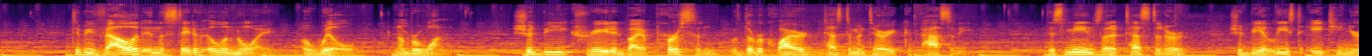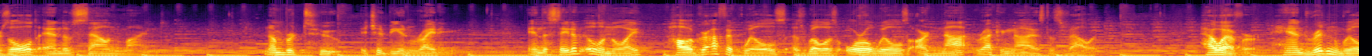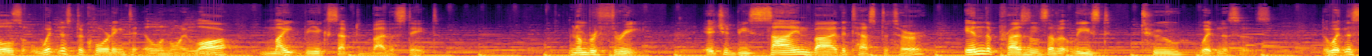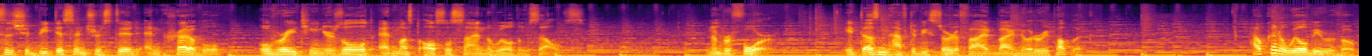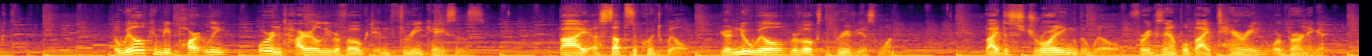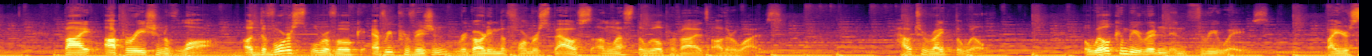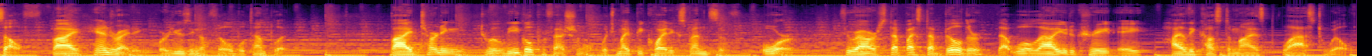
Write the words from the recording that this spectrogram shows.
To be valid in the state of Illinois, a will, number one, should be created by a person with the required testamentary capacity. This means that a testator should be at least 18 years old and of sound mind. Number two, it should be in writing. In the state of Illinois, holographic wills as well as oral wills are not recognized as valid. However, handwritten wills witnessed according to Illinois law might be accepted by the state. Number three, it should be signed by the testator in the presence of at least two witnesses. The witnesses should be disinterested and credible, over 18 years old, and must also sign the will themselves. Number four, it doesn't have to be certified by a notary public. How can a will be revoked? A will can be partly or entirely revoked in three cases. By a subsequent will, your new will revokes the previous one. By destroying the will, for example, by tearing or burning it. By operation of law, a divorce will revoke every provision regarding the former spouse unless the will provides otherwise. How to write the will? A will can be written in three ways by yourself, by handwriting or using a fillable template, by turning to a legal professional, which might be quite expensive, or through our step by step builder that will allow you to create a highly customized last will.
